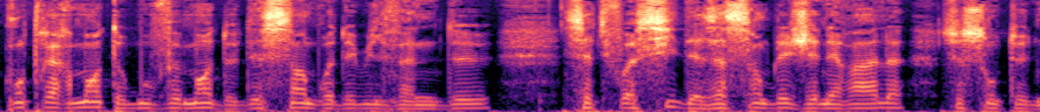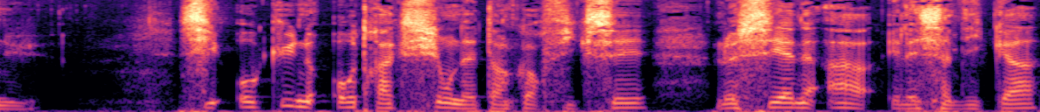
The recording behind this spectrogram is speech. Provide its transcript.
Contrairement au mouvement de décembre 2022, cette fois-ci des assemblées générales se sont tenues. Si aucune autre action n'est encore fixée, le CNA et les syndicats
